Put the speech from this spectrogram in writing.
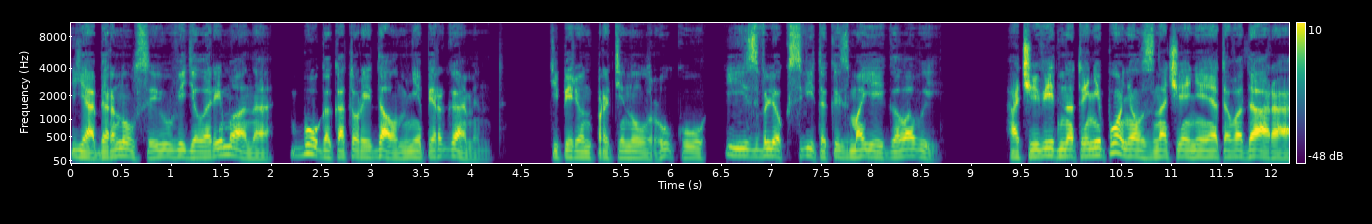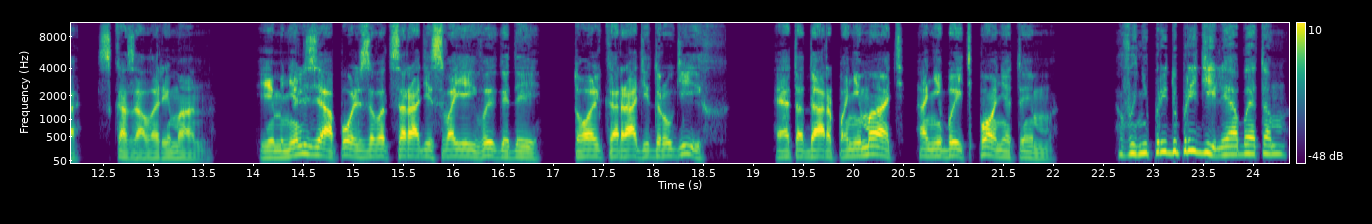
Я обернулся и увидел Аримана, бога, который дал мне пергамент. Теперь он протянул руку и извлек свиток из моей головы. «Очевидно, ты не понял значения этого дара», — сказал Ариман. «Им нельзя пользоваться ради своей выгоды, только ради других. Это дар понимать, а не быть понятым. Вы не предупредили об этом,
